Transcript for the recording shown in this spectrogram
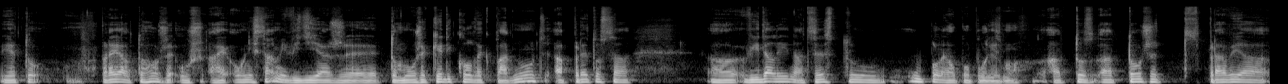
je to prejav toho, že už aj oni sami vidia, že to môže kedykoľvek padnúť a preto sa vydali na cestu úplného populizmu. A to, a to že spravia,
